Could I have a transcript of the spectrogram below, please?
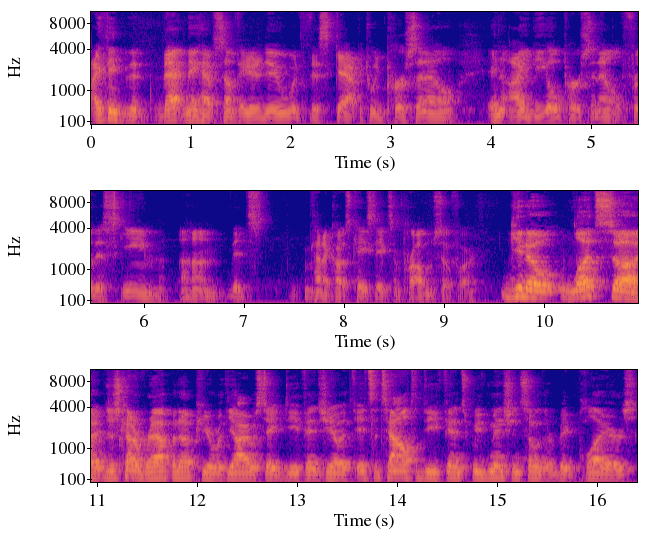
I, think that that may have something to do with this gap between personnel and ideal personnel for this scheme um, that's kind of caused K State some problems so far. you know, let's uh, just kind of wrap it up here with the Iowa State defense. You know, it, it's a talented defense. We've mentioned some of their big players.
